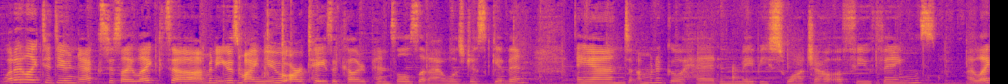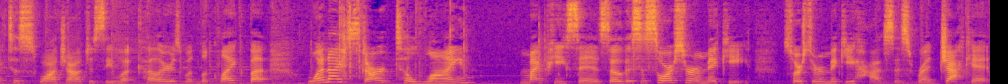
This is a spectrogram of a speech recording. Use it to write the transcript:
What I like to do next is I like to, I'm gonna use my new Arteza colored pencils that I was just given and I'm gonna go ahead and maybe swatch out a few things. I like to swatch out to see what colors would look like, but when I start to line my pieces, so this is Sorcerer Mickey. Sorcerer Mickey has this red jacket,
